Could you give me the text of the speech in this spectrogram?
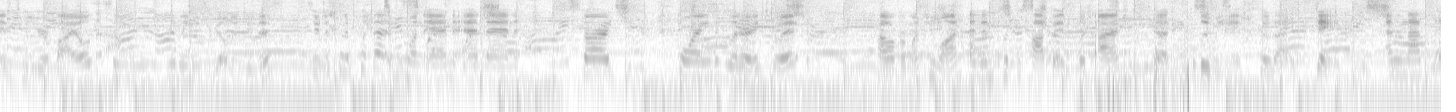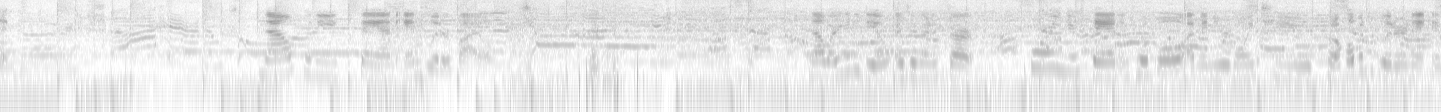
into your vials, so you really need to be able to do this. So you're just going to put that in one end and then start pouring the glitter into it you want, and then put the top in, which I actually suggest gluing it so that it stays. And then that's it. Now for the sand and glitter vial. Now what you're going to do is you're going to start pouring your sand into a bowl and then you're going to put a whole bunch of glitter in it and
